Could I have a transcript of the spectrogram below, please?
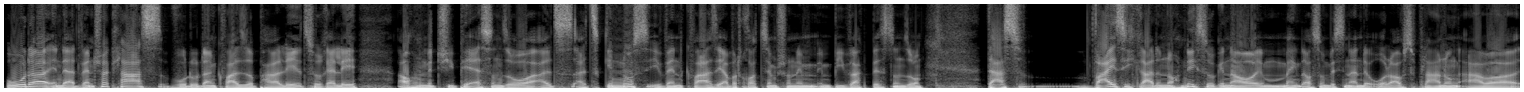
oder in der Adventure Class, wo du dann quasi so parallel zu Rallye auch mit GPS und so als, als Genuss-Event quasi, aber trotzdem schon im, im Biwak bist und so. Das weiß ich gerade noch nicht so genau. Hängt auch so ein bisschen an der Urlaubsplanung, aber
